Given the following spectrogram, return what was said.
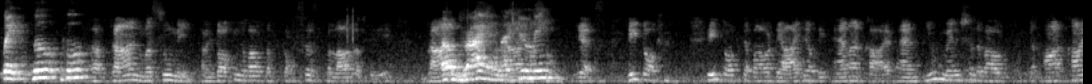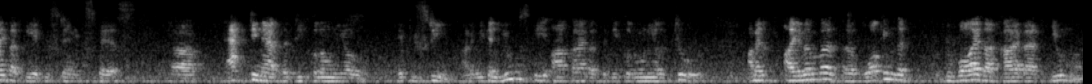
Wait, who, who? Uh, Brian Massumi. I'm talking about the process philosophy. Oh, Brian Massumi? Yes, he talked. He talked about the idea of the anarchive, and you mentioned about the archive as the epistemic space, uh, acting as the decolonial episteme. I mean, we can use the archive as the decolonial tool. I mean, I remember uh, walking the Du Bois archive at UMass.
